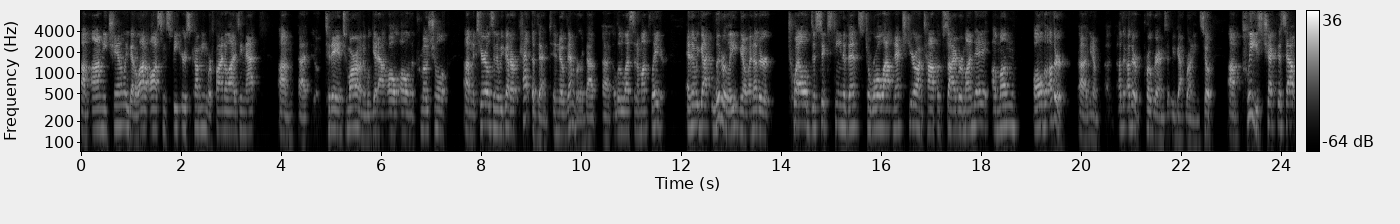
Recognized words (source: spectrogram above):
Um, omni-channel. We've got a lot of awesome speakers coming. We're finalizing that um, uh, today and tomorrow, and then we'll get out all, all the promotional uh, materials. And then we've got our pet event in November, about uh, a little less than a month later. And then we got literally, you know, another 12 to 16 events to roll out next year on top of Cyber Monday among all the other, uh, you know, other, other programs that we've got running. So um, please check this out.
